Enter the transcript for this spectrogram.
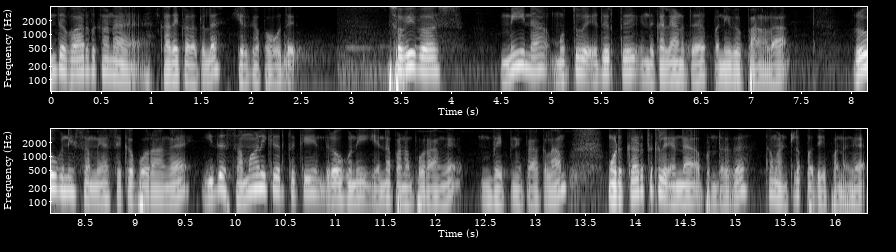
இந்த வாரத்துக்கான கதைக்களத்தில் இருக்க போகுது. ஸோ விவர்ஸ் மீனா முத்துவை எதிர்த்து இந்த கல்யாணத்தை பண்ணி வைப்பாங்களா? ரோகிணி செம்மையாக சிக்க போகிறாங்க இதை சமாளிக்கிறதுக்கு இந்த ரோகிணி என்ன பண்ண போகிறாங்க வெயிட் பண்ணி பார்க்கலாம். உங்களோட கருத்துக்கள் என்ன அப்படின்றத கமெண்ட்டில் பதிவு பண்ணுங்கள்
